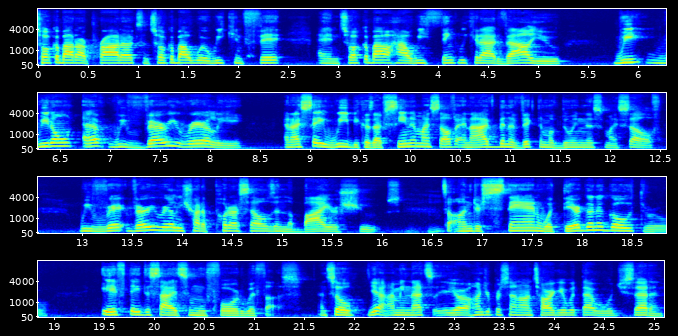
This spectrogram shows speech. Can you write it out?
talk about our products and talk about where we can fit and talk about how we think we could add value we we don't ever we very rarely and i say we because i've seen it myself and i've been a victim of doing this myself we re- very rarely try to put ourselves in the buyer's shoes mm-hmm. to understand what they're going to go through if they decide to move forward with us. And so yeah i mean that's you're 100% on target with that with what you said and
